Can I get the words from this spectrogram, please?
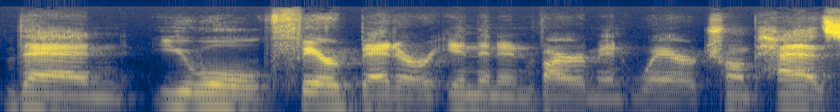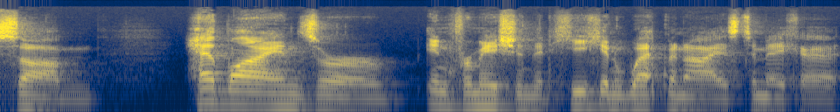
then you will fare better in an environment where Trump has some headlines or information that he can weaponize to make a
